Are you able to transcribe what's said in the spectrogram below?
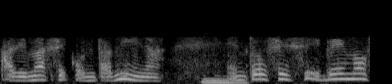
además se contamina. Mm. Entonces eh, vemos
